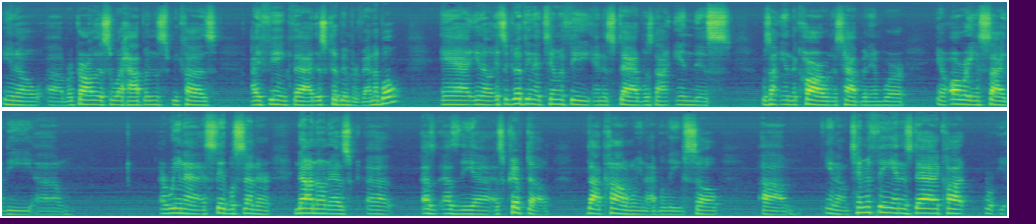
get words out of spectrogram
you know uh, regardless of what happens because i think that this could have been preventable. And you know it's a good thing that timothée and his dad was not in this was not in the car when this happened and were you know already inside the um, arena at Staples Center now known as uh, as, as the uh, as crypto.com arena i believe so um, you know, Timothée and his dad caught, you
